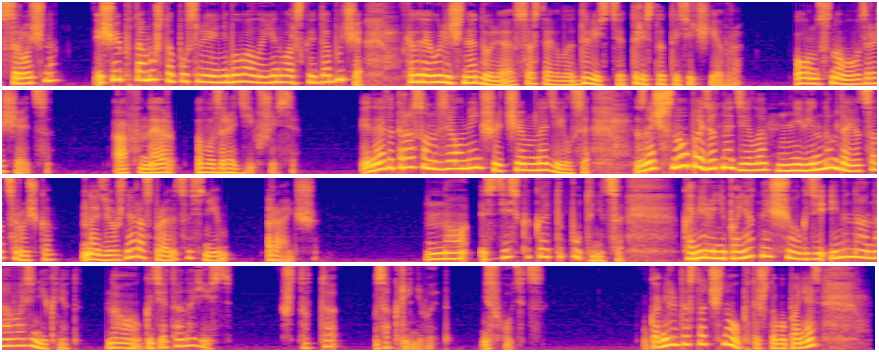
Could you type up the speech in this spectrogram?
Срочно, еще и потому, что после небывалой январской добычи, когда его личная доля составила 200-300 тысяч евро, он снова возвращается. Афнер возродившийся. И на этот раз он взял меньше, чем надеялся. Значит, снова пойдет на дело. Невинным дается отсрочка. Надежнее расправиться с ним раньше. Но здесь какая-то путаница. Камилю непонятно еще, где именно она возникнет, но где-то она есть. Что-то заклинивает, не сходится. У Камиля достаточно опыта, чтобы понять,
